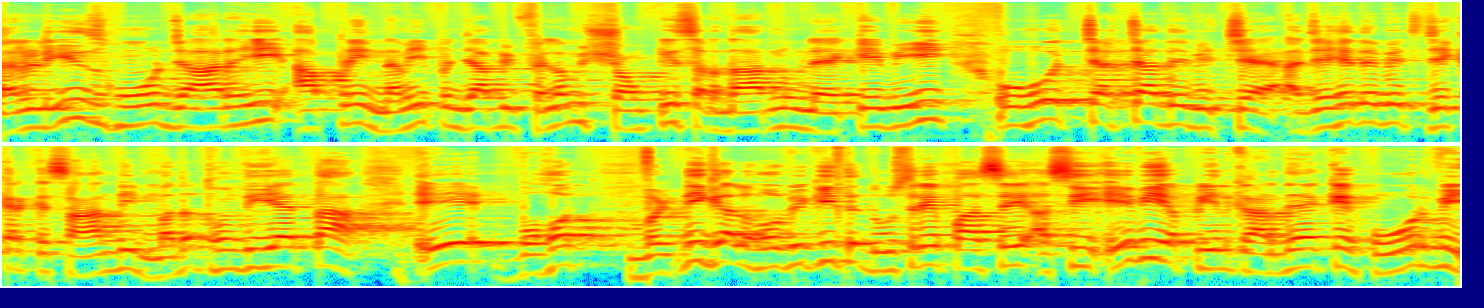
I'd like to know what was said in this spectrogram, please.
ਰਿਲੀਜ਼ ਹੋਣ ਜਾ ਰਹੀ ਆਪਣੀ ਨਵੀਂ ਪੰਜਾਬੀ ਫਿਲਮ ਸ਼ੌਂਕੀ ਸਰਦਾਰ ਨੂੰ ਲੈ ਕੇ ਵੀ ਉਹ ਚਰਚਾ ਦੇ ਵਿੱਚ ਹੈ। ਅਜਿਹੇ ਦੇ ਵਿੱਚ ਜੇਕਰ ਕਿਸਾਨ ਦੀ ਮਦਦ ਹੁੰਦੀ ਹੈ ਤਾਂ ਇਹ ਬਹੁਤ ਵੱਡੀ ਗੱਲ ਹੋਵੇਗੀ ਤੇ ਦੂਸਰੇ ਪਾਸੇ ਅਸੀਂ ਇਹ ਵੀ ਅਪੀਲ ਕਰਦੇ ਹਾਂ ਕਿ ਹੋਰ ਵੀ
